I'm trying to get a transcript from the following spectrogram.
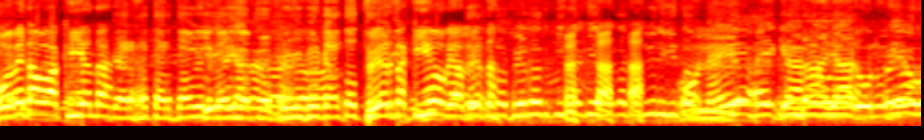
ਉਵੇਂ ਤਾਂ ਉਹ ਆਖੀ ਜਾਂਦਾ 11 ਤਰਦਾ ਵੀ ਲਗਾਈ ਆਪੋ ਆਪਣੇ ਵੀ ਫਿਰ ਗੱਲ ਤਾਂ ਫੇਰ ਤਾਂ ਕੀ ਹੋ ਗਿਆ ਫਿਰ ਤਾਂ ਫਿਰ ਤਾਂ ਕੀਤਾ ਕੀ ਫਿਰ ਤਾਂ ਕੁਝ ਵੀ ਨਹੀਂ ਕੀਤਾ ਉਹ ਨਹੀਂ ਬਈ 11000 ਉਹਨੂੰ ਦਿਓ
